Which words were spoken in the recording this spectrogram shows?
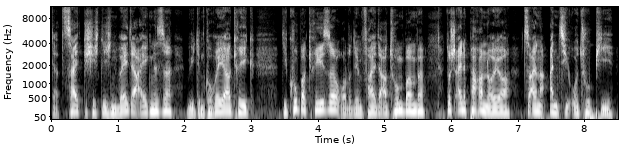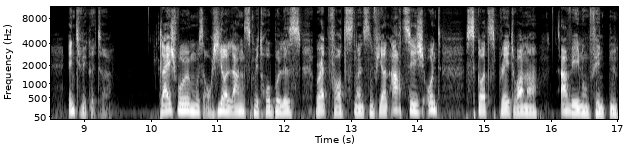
der zeitgeschichtlichen Weltereignisse wie dem Koreakrieg, die Kuba-Krise oder dem Fall der Atombombe durch eine Paranoia zu einer Anti-Utopie entwickelte. Gleichwohl muss auch hier Langs Metropolis, Redfords 1984 und Scott's Blade Runner Erwähnung finden,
